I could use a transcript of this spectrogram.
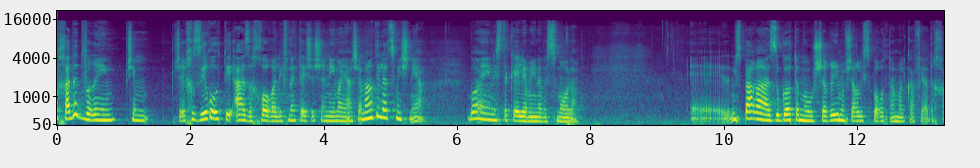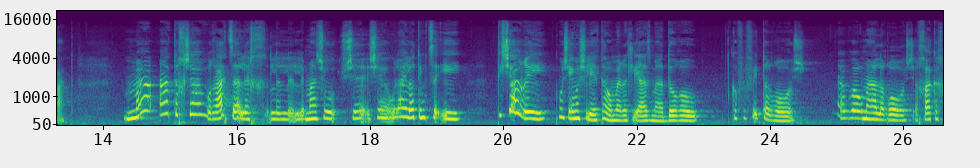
אחד הדברים ש... שהחזירו אותי אז אחורה, לפני תשע שנים, היה שאמרתי לעצמי, שנייה, בואי נסתכל ימינה ושמאלה. אה, מספר הזוגות המאושרים, אפשר לספור אותם על כף יד אחת. מה את עכשיו רצה לח, ל, ל, למשהו ש, שאולי לא תמצאי? תישארי, כמו שאימא שלי הייתה אומרת לי אז מהדור ההוא, תכופפי את הראש, עבור מעל הראש, אחר כך...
